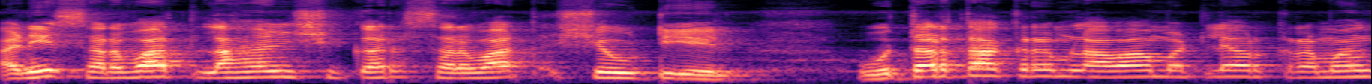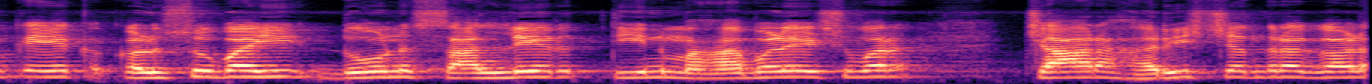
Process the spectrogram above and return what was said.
आणि सर्वात लहान शिखर सर्वात शेवटी येईल. उतरता क्रम लावा म्हटल्यावर क्रमांक एक कळसुबाई दोन साल्हेर तीन महाबळेश्वर चार हरिश्चंद्रगड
